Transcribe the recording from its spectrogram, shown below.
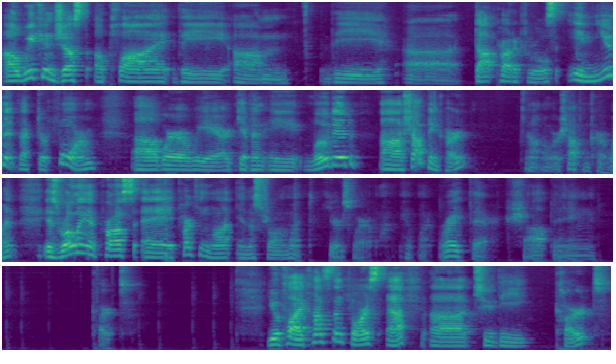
Uh, we can just apply the um, the uh, dot product rules in unit vector form, uh, where we are given a loaded uh, shopping cart, don't know where shopping cart went, is rolling across a parking lot in a strong wind. Here's where it went. It went right there. Shopping cart. You apply a constant force F uh, to the cart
